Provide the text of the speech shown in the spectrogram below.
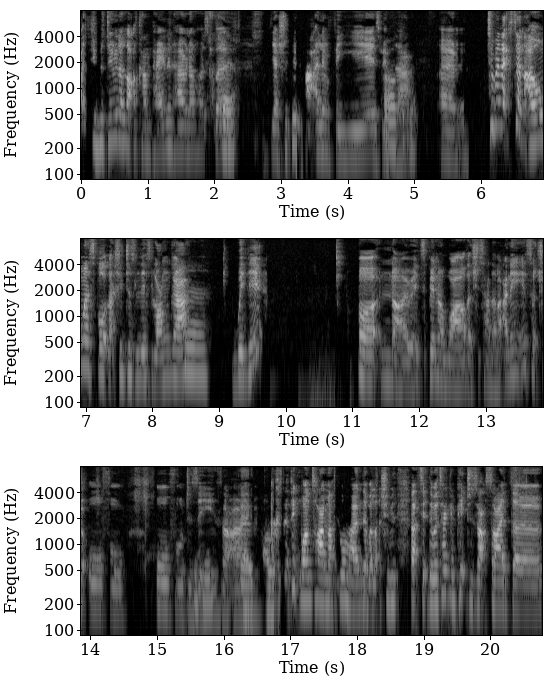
like, she was doing a lot of campaigning. Her and her husband. Okay. Yeah, she's been battling for years with Okay. that. Um, to an extent, I almost thought that she just lived longer Mm. with it. But no, it's been a while that she's had that, and it is such an awful, awful disease that um, horrible. because I think one time I saw her and they were like, she was that's it. They were taking pictures outside the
